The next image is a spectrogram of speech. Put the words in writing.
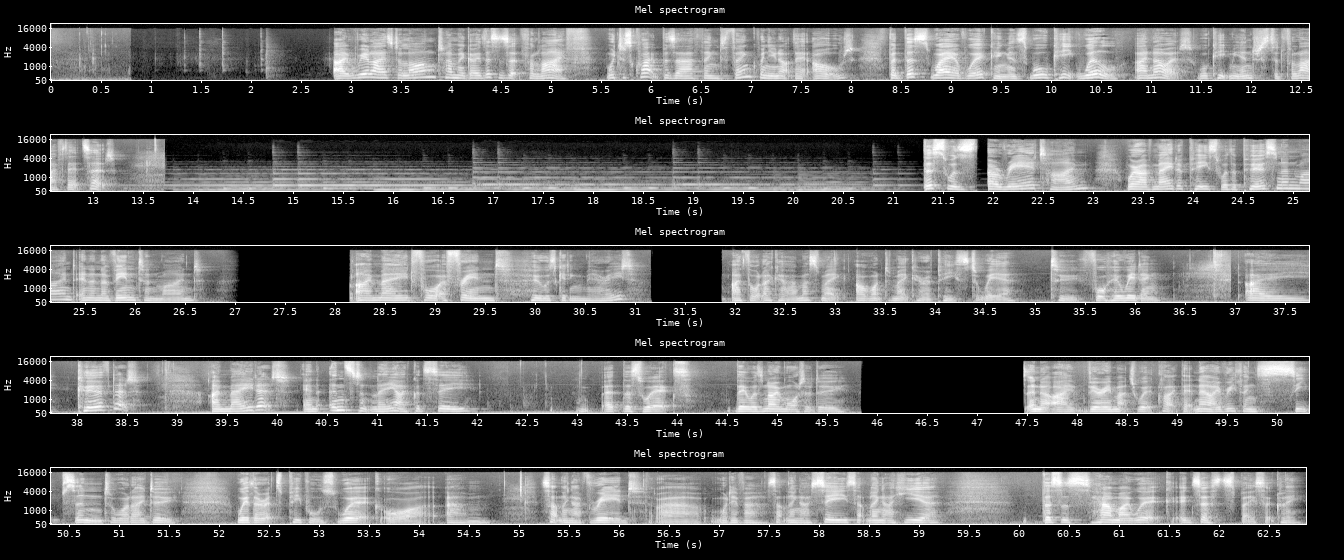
I realised a long time ago this is it for life, which is quite a bizarre thing to think when you're not that old. But this way of working is will keep will, I know it, will keep me interested for life. That's it. This was a rare time where I've made a piece with a person in mind and an event in mind. I made for a friend who was getting married. I thought, okay, I must make, I want to make her a piece to wear to for her wedding. I curved it, I made it, and instantly I could see it, this works. There was no more to do. And I very much work like that now. Everything seeps into what I do, whether it's people's work or um, something I've read, uh, whatever, something I see, something I hear. This is how my work exists, basically.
